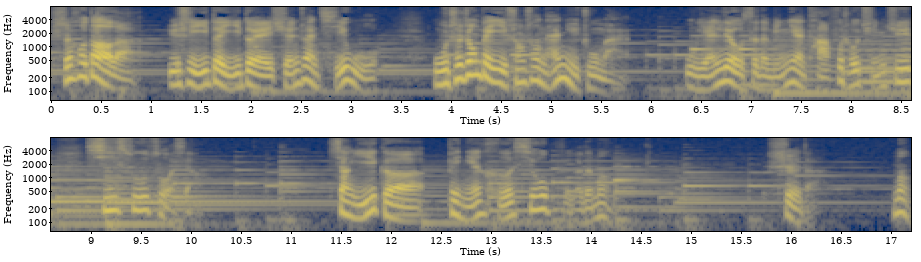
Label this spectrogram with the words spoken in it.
时候到了，于是，一对一对旋转起舞，舞池中被一双双男女注满，五颜六色的明艳塔夫绸裙裾窸窣作响，像一个被粘合修补了的梦。是的，梦，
